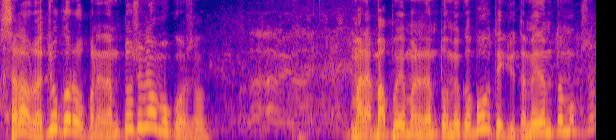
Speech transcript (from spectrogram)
સલાહ રજૂ કરો, પણ રમતો શું ક્યાં મૂકો છો? મારા બાપુએ મને રમતો મૂક્યો, બહુ થઈ ગયું. તમે રમતો મૂકશો?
